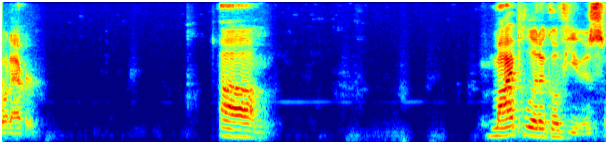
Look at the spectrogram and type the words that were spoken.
whatever. Um, my political views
